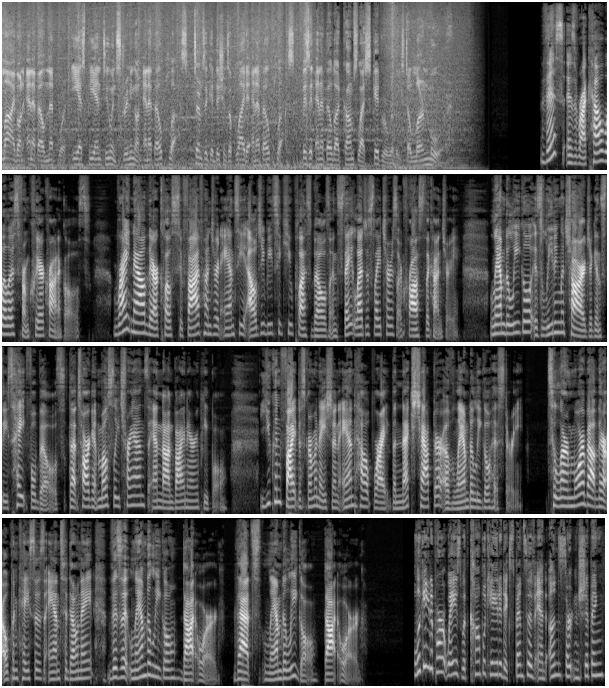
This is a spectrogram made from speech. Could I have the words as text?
Live on NFL Network, ESPN2, and streaming on NFL Plus. Terms and conditions apply to NFL Plus. Visit NFL.com slash schedule release to learn more. This is Raquel Willis from Queer Chronicles. Right now, there are close to 500 anti LGBTQ plus bills in state legislatures across the country. Lambda Legal is leading the charge against these hateful bills that target mostly trans and non binary people. You can fight discrimination and help write the next chapter of Lambda Legal history. To learn more about their open cases and to donate, visit lambdalegal.org. That's lambdalegal.org. Looking to part ways with complicated, expensive, and uncertain shipping?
